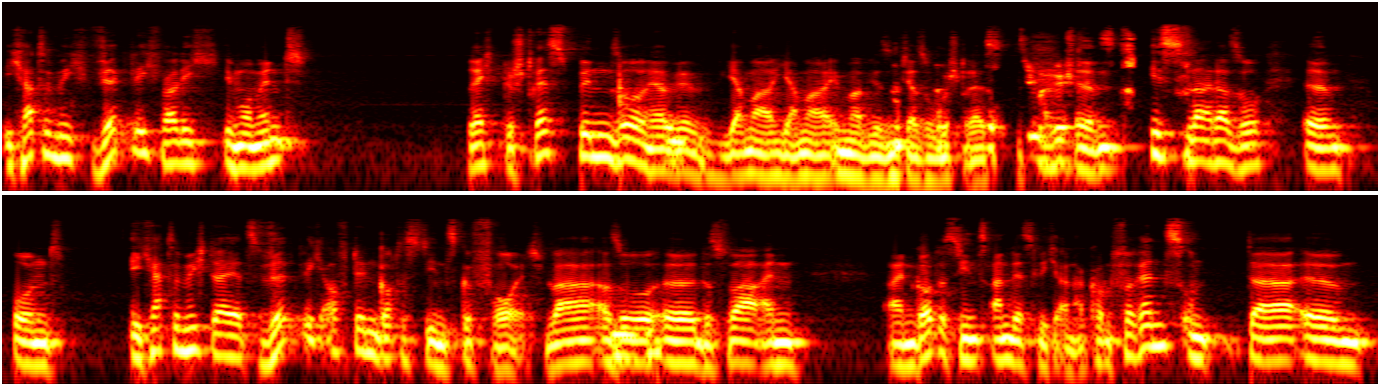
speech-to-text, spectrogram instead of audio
ich hatte mich wirklich, weil ich im Moment recht gestresst bin, so, ja, wir jammer, jammer immer, wir sind ja so gestresst. ähm, ist leider so. Ähm, und ich hatte mich da jetzt wirklich auf den Gottesdienst gefreut. War also, mhm. äh, das war ein, ein Gottesdienst anlässlich einer Konferenz und da ähm,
